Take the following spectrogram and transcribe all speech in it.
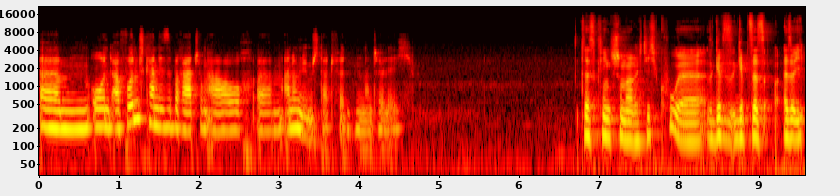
Ähm, und auf Wunsch kann diese Beratung auch ähm, anonym stattfinden, natürlich. Das klingt schon mal richtig cool. Also gibt es das, also ich,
